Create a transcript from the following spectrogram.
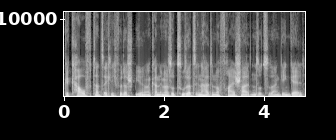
gekauft tatsächlich für das Spiel. Man kann immer so Zusatzinhalte noch freischalten sozusagen gegen Geld.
